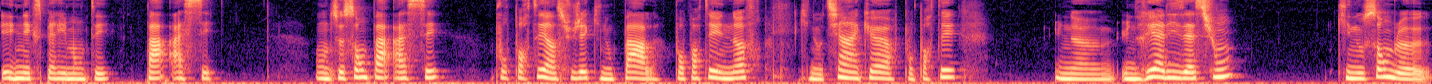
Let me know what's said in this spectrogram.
et inexpérimenté, pas assez? On ne se sent pas assez pour porter un sujet qui nous parle, pour porter une offre qui nous tient à cœur, pour porter une, une réalisation qui nous semble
